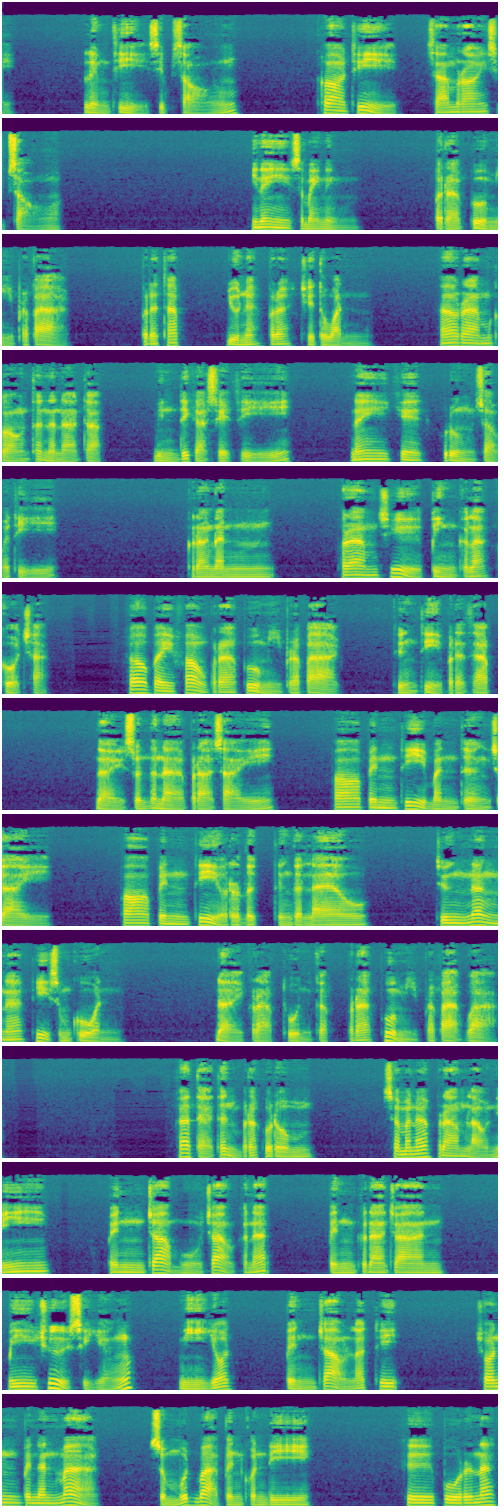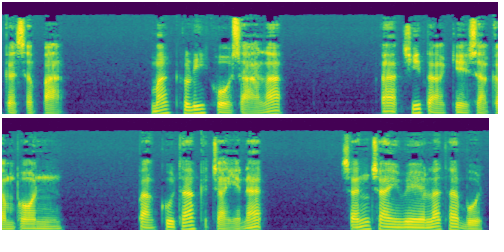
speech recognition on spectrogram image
เล่มที่สิบสองข้อที่สามร้อยสิบสองในสมัยหนึ่ง พระผู้มีพระภาค ประทับอยู่นะพระเชตวัน อารามของท่านนาถบินดิกาเศรษฐี ในเขตกรุงสาวัตถี ครั้งนั้น พรามชื่อปิงกละโกชัก เข้าไปเฝ้าพระผู้มีพระภาคถึงที่ประทับ ได้สนทนาปราศัย พอเป็นที่บันเทิงใจ พอเป็นที่ระลึกถึงกันแล้ว จึงนั่งนะที่สมควร ได้กราบทูลกับพระผู้มีพระภาคว่าข้าแต่ท่านพระโครม สมณพราหมณ์เหล่านี้ เป็นเจ้าหมู่เจ้าคณะ เป็นคณาจารย์มีชื่อเสียง มียศ เป็นเจ้าลัทธิ ชนเป็นอันมาก สมมุติว่าเป็นคนดี คือปูรณกัสปะ มัคคลิโคสาละอาชิตาเกสากัมพล ปากุทักจายนะ สัญชัยเวรัตบุตร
